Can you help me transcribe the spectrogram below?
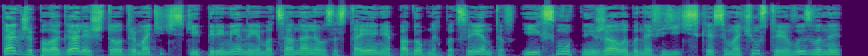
также полагали, что драматические перемены эмоционального состояния подобных пациентов и их смутные жалобы на физическое самочувствие вызваны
